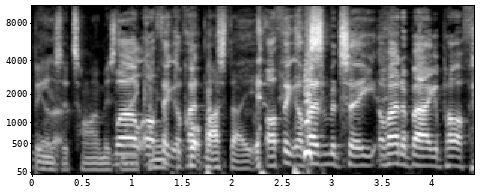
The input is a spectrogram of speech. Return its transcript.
Being as the time is Well, I think I've had my, past eight. I think I've had my tea. I've had a bag of puffs.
